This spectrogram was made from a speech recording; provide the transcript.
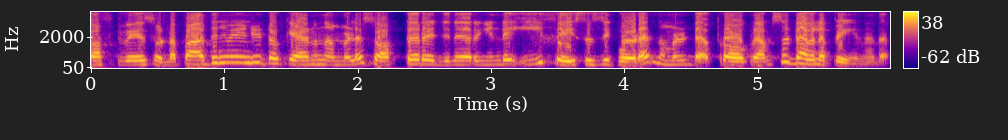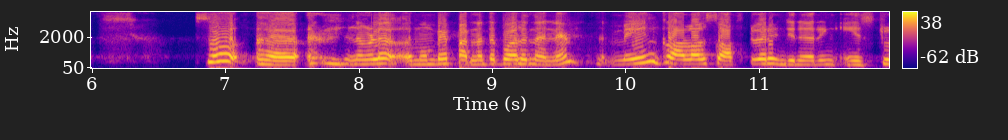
സോഫ്റ്റ്വെയർസ് ഉണ്ട്. അപ്പൊ അതിന് വേണ്ടിയിട്ടൊക്കെയാണ് നമ്മൾ സോഫ്റ്റ്വെയർ എഞ്ചിനീയറിംഗിന്റെ ഈ ഫേസസിൽ കൂടെ നമ്മൾ പ്രോഗ്രാംസ് ഡെവലപ്പ് ചെയ്യുന്നത്. സോ നമ്മൾ മുമ്പേ പറഞ്ഞതുപോലെ തന്നെ main goal of software engineering is to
